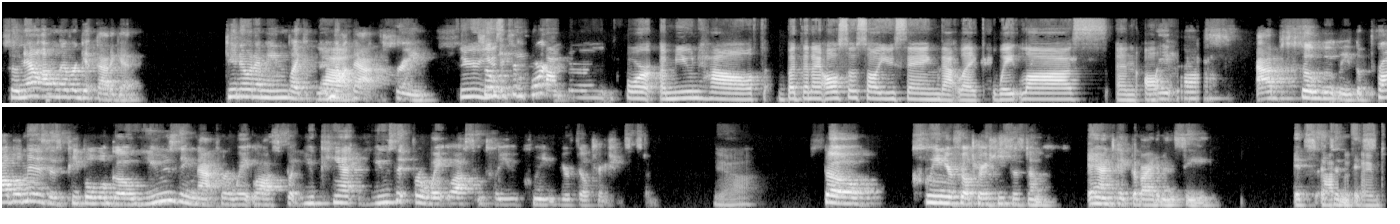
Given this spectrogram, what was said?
So now I'll never get that again. Do you know what I mean? Like yeah. not that strain. So you're so using it's important for immune health, but then I also saw you saying that like weight loss and all weight loss. Absolutely. The problem is, is people will go using that for weight loss, but you can't use it for weight loss until you clean your filtration system. Yeah. So clean your filtration system and take the vitamin C. It's it's, an, it's, it's,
